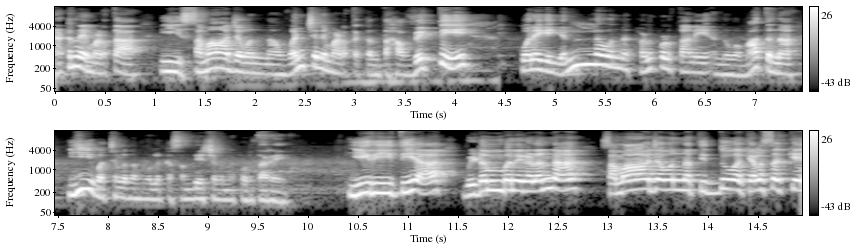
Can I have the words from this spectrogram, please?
ನಟನೆ ಮಾಡ್ತಾ, ಈ ಸಮಾಜವನ್ನು ವಂಚನೆ ಮಾಡತಕ್ಕಂತಹ ವ್ಯಕ್ತಿ ಕೊನೆಗೆ ಎಲ್ಲವನ್ನ ಕಳ್ಕೊಳ್ತಾನೆ ಅನ್ನುವ ಮಾತನ್ನ ಈ ವಚನದ ಮೂಲಕ ಸಂದೇಶವನ್ನು ಕೊಡ್ತಾರೆ. ಈ ರೀತಿಯ ವಿಡಂಬನೆಗಳನ್ನು ಸಮಾಜವನ್ನು ತಿದ್ದುವ ಕೆಲಸಕ್ಕೆ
